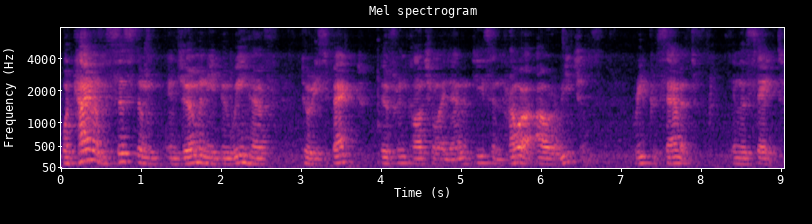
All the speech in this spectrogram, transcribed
What kind of a system in Germany do we have to respect different cultural identities and how are our regions represented in the state.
